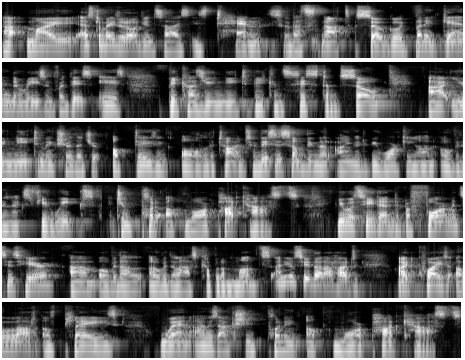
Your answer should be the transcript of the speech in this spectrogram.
Uh, my estimated audience size is 10, so that's not so good. But again, the reason for this is because you need to be consistent. So uh, you need to make sure that you're updating all the time. So this is something that I'm going to be working on over the next few weeks to put up more podcasts. You will see then the performances here um, over the over the last couple of months, and you'll see that I had I had quite a lot of plays when I was actually putting up more podcasts.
